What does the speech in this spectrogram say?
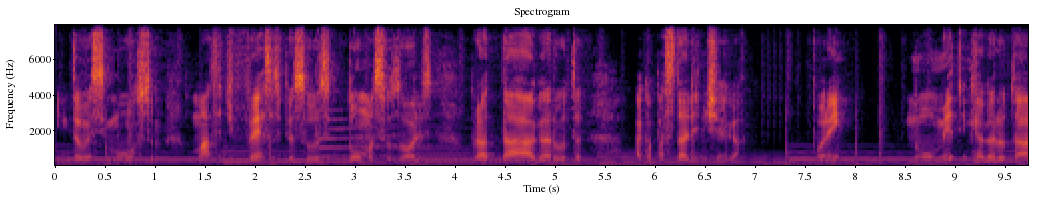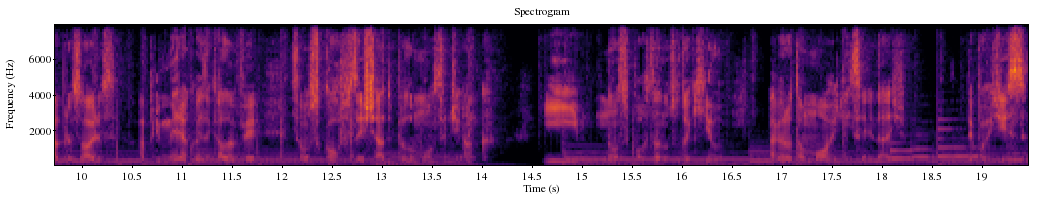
Então, esse monstro mata diversas pessoas e toma seus olhos para dar à garota a capacidade de enxergar. Porém, no momento em que a garota abre os olhos, a primeira coisa que ela vê são os corpos deixados pelo monstro de Anka. E, não suportando tudo aquilo, a garota morre de insanidade. Depois disso,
